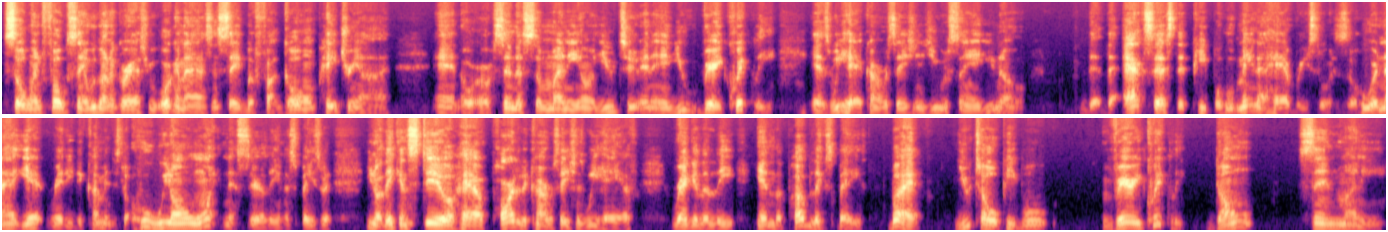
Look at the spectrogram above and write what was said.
So when folks saying we're going to grassroots organize and say, "But go on Patreon," and or, or, send us some money on YouTube, and and you very quickly, as we had conversations, you were saying, you know, the, the access that people who may not have resources or who are not yet ready to come into who we don't want necessarily in the space, but you know, they can still have part of the conversations we have regularly in the public space. But you told people very quickly, don't send money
